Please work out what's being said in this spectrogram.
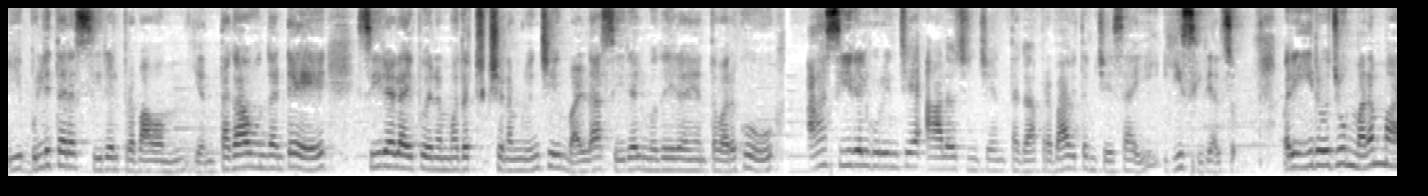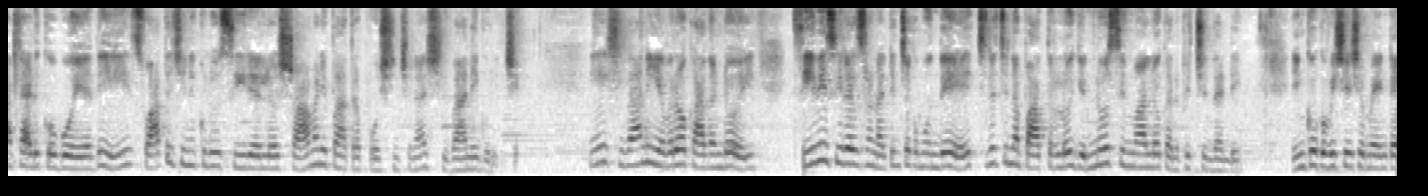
ఈ బుల్లితెర సీరియల్ ప్రభావం ఎంతగా ఉందంటే సీరియల్ అయిపోయిన మొదటి క్షణం నుంచి మళ్ళా సీరియల్ మొదలయ్యేంత వరకు ఆ సీరియల్ గురించే ఆలోచించేంతగా ప్రభావితం చేశాయి ఈ సీరియల్స్. మరి ఈరోజు మనం మాట్లాడుకోబోయేది స్వాతి చినుకులు సీరియల్లో శ్రావణి పాత్ర పోషించిన శివాని గురించి. ఈ శివాని ఎవరో కాదండోయ్ టీవీ సీరియల్స్లో నటించక ముందే చిన్న చిన్న పాత్రలో ఎన్నో సినిమాల్లో కనిపించిందండి. ఇంకొక విశేషం ఏంటి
